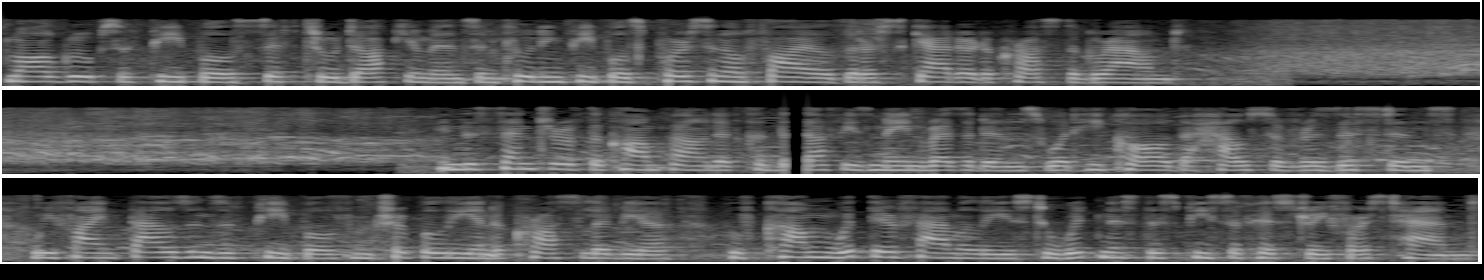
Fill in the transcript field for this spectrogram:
Small groups of people sift through documents, including people's personal files that are scattered across the ground. In the center of the compound at Gaddafi's main residence, what he called the House of Resistance, we find thousands of people from Tripoli and across Libya who've come with their families to witness this piece of history firsthand.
